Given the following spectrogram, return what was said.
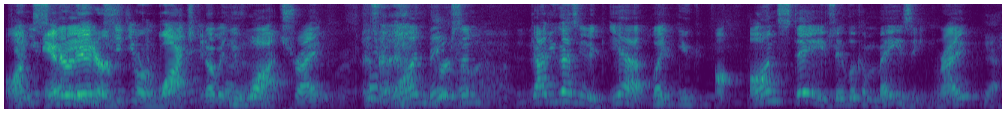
On you- stage. Entered it or, Did you or compete watched it? No, but you've watched, right? Just one person. God, you guys need to. Yeah, like you on stage, they look amazing, right? Yeah.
